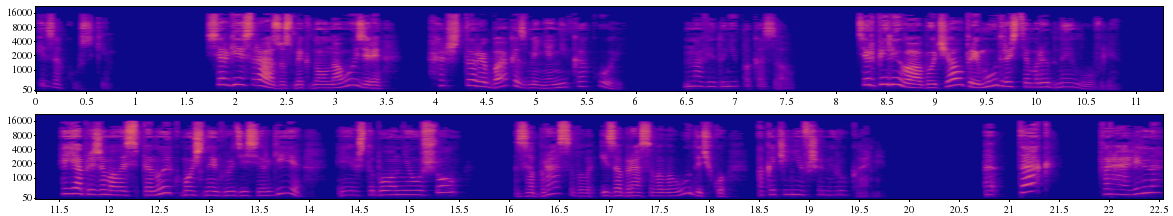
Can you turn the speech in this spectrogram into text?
и закуски. Сергей сразу смекнул на озере, что рыбак из меня никакой, но виду не показал. Терпеливо обучал премудростям рыбной ловли. Я прижималась спиной к мощной груди Сергея, и, чтобы он не ушел, забрасывала и забрасывала удочку окоченевшими руками. «А «Так? Правильно?»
